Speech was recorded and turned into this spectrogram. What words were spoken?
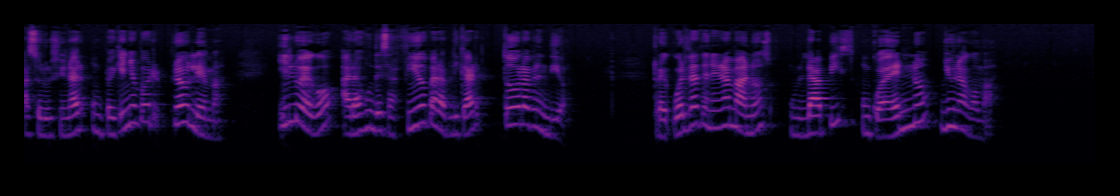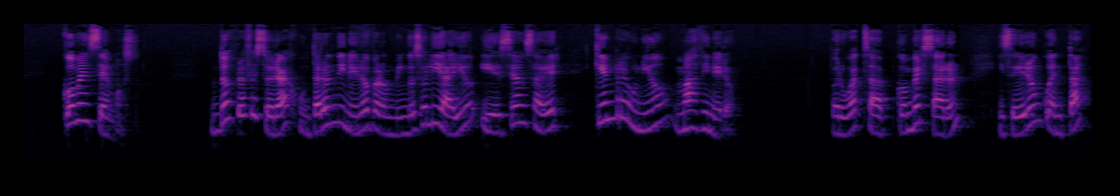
a solucionar un pequeño problema y luego harás un desafío para aplicar todo lo aprendido. Recuerda tener a manos un lápiz, un cuaderno y una goma. Comencemos. Dos profesoras juntaron dinero para un bingo solidario y desean saber quién reunió más dinero. Por WhatsApp conversaron y se dieron cuenta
